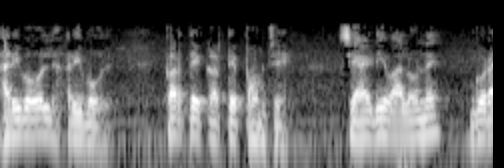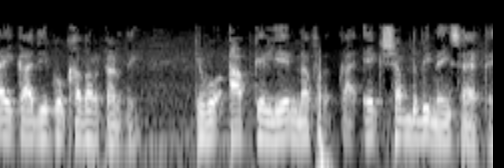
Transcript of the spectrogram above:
हरि बोल हरि बोल। करते करते पहुँचे। सीआईडी वालों ने गोराई काजी को खबर कर दी कि वो आपके लिए नफरत का एक शब्द भी नहीं सहते।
